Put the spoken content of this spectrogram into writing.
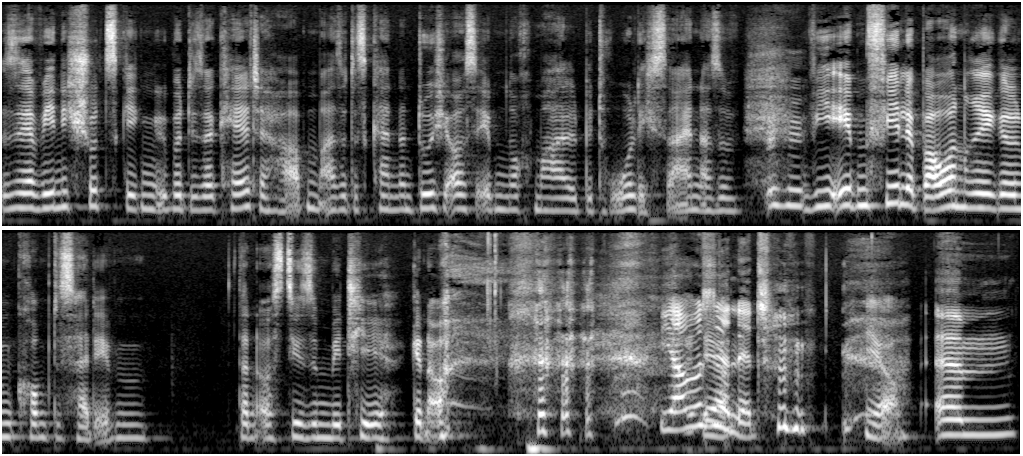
sehr wenig Schutz gegenüber dieser Kälte haben. Also das kann dann durchaus eben noch mal bedrohlich sein. Also mhm. wie eben viele Bauernregeln kommt es halt eben dann aus diesem Metier, genau. ja, aber ist ja, ja nett. ja. Ähm,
